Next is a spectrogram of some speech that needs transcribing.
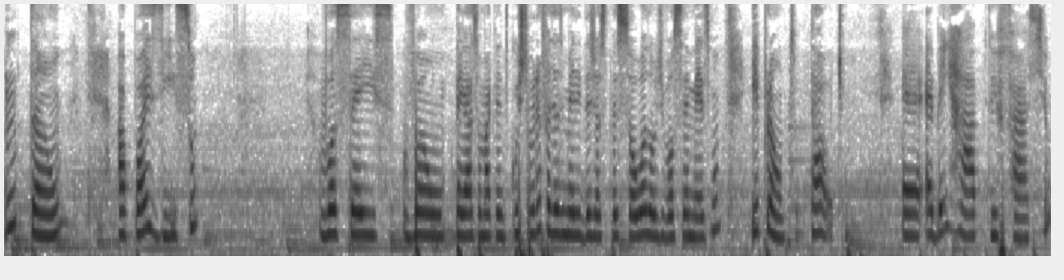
Então, após isso, vocês vão pegar sua máquina de costura, fazer as medidas das pessoas ou de você mesmo e pronto, tá ótimo. É, é bem rápido e fácil.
